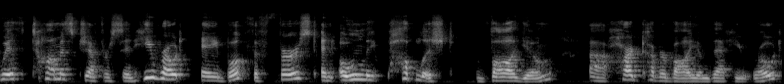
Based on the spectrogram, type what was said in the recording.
with Thomas Jefferson. He wrote a book, the first and only published volume, uh, hardcover volume that he wrote,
